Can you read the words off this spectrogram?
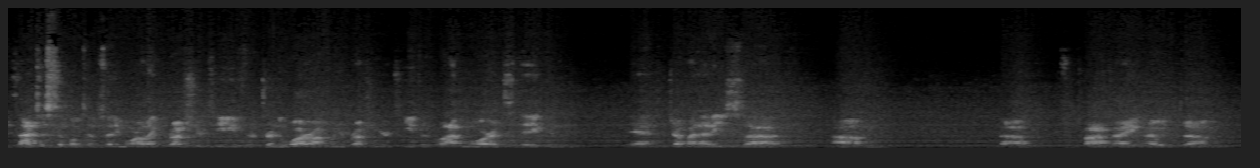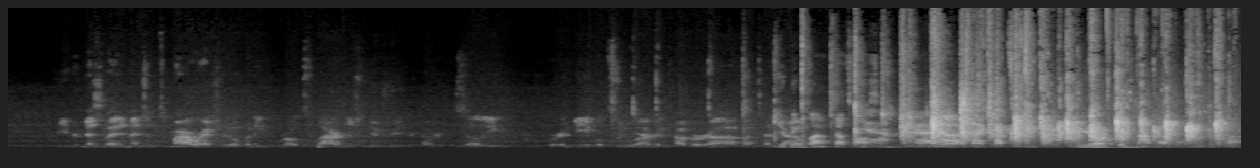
it's not just simple tips anymore, like brush your teeth or turn the water off when you're brushing your teeth. There's a lot more at stake. And, and to jump on Eddie's uh, um, uh, talk, I, I would be remiss if I didn't mention tomorrow we're actually opening the world's largest nutrient recovery facility. We're going to be able to uh, recover uh, about 10,000. You can clap. That's awesome. Yeah, yeah, I know. It's like that's amazing. New York does not have that. You can clap.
